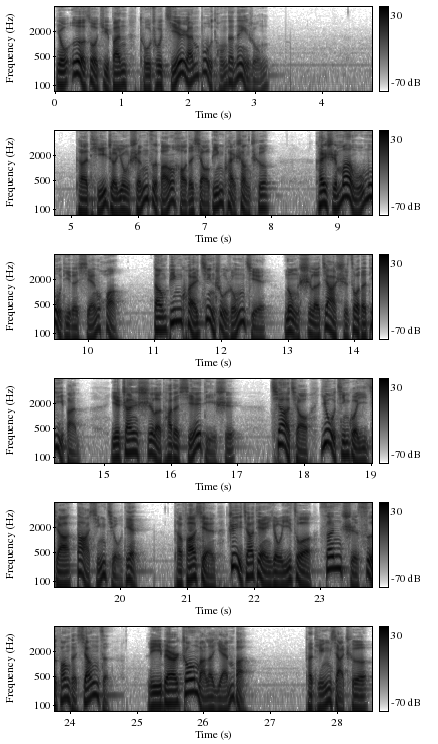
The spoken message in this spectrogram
又恶作剧般吐出截然不同的内容。他提着用绳子绑好的小冰块上车，开始漫无目的的闲晃。当冰块尽数溶解，弄湿了驾驶座的地板，也沾湿了他的鞋底时，恰巧又经过一家大型酒店。他发现这家店有一座三尺四方的箱子，里边装满了盐巴。他停下车，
